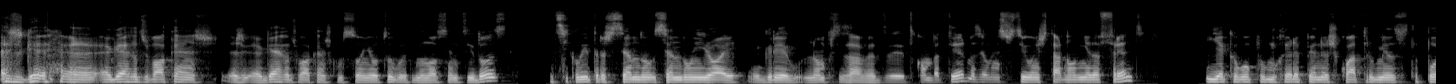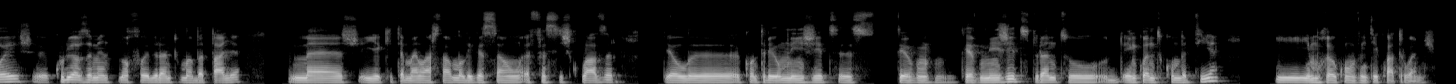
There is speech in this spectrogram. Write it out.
As, a, a, Guerra dos Balcãs, a, a, Guerra dos Balcãs começou em outubro de 1912. Ciclitras, sendo, sendo um herói grego, não precisava de, de, combater, mas ele insistiu em estar na linha da frente e acabou por morrer apenas quatro meses depois. Eh, curiosamente, não foi durante uma batalha, mas, e aqui também lá está uma ligação a Francisco Lázaro. Ele uh, contraiu meningite, teve, teve meningite durante o, enquanto combatia e, e morreu com 24 anos.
